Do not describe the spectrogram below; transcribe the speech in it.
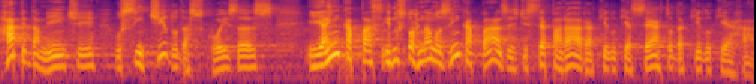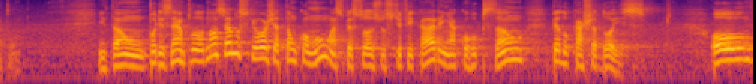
rapidamente o sentido das coisas e, a incapaz, e nos tornamos incapazes de separar aquilo que é certo daquilo que é errado. Então, por exemplo, nós vemos que hoje é tão comum as pessoas justificarem a corrupção pelo caixa 2, ou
